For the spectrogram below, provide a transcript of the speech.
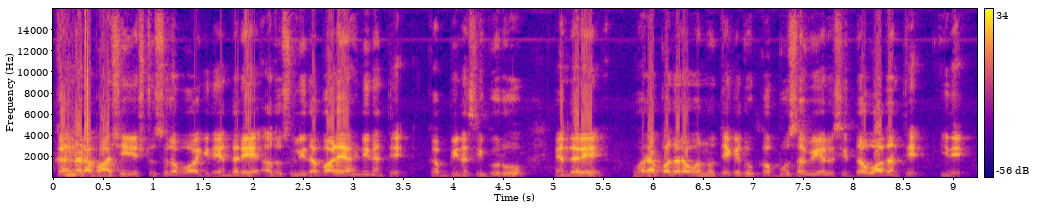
ಕನ್ನಡ ಭಾಷೆ ಎಷ್ಟು ಸುಲಭವಾಗಿದೆ ಎಂದರೆ ಅದು ಸುಲಿದ ಬಾಳೆಹಣ್ಣಿನಂತೆ, ಕಬ್ಬಿನ ಸಿಗುರು ಎಂದರೆ ಹೊರಪದರವನ್ನು ತೆಗೆದು ಕಬ್ಬು ಸವಿಯಲು ಸಿದ್ಧವಾದಂತೆ ಇದೆ.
